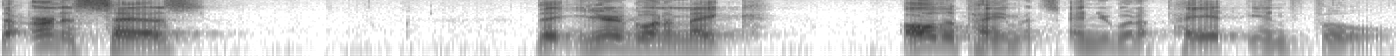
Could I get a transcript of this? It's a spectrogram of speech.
The earnest says that you're going to make all the payments and you're going to pay it in full.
